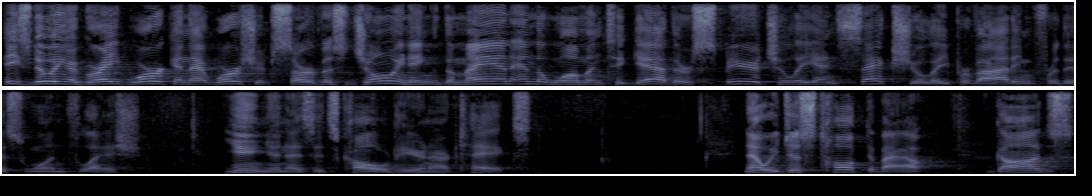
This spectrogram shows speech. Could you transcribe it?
He's doing a great work in that worship service, joining the man and the woman together spiritually and sexually, providing for this one flesh union, as it's called here in our text. Now, we just talked about God's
